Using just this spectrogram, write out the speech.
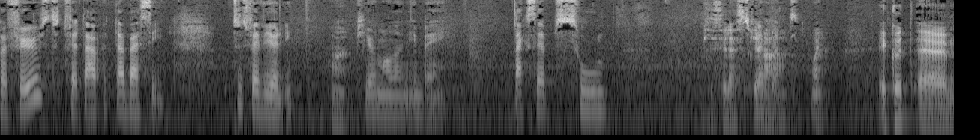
refuses, tu te fais ta- tabasser, tu te fais violer. Puis à un moment donné, ben, t'acceptes sous Puis c'est la spirale. Écoute, euh,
